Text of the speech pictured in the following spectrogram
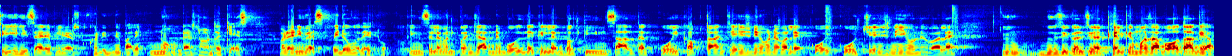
के यही सारे प्लेयर्स को खरीदने वाले no that's not the case but any video को देख लो। तो किंग्स इलेवन पंजाब ने बोल दिया कि लगभग तीन साल तक कोई कप्तान चेंज नहीं होने वाले कोई कोच चेंज नहीं होने वाला है। क्यों? म्यूजिकल चेयर खेल के मज़ा बहुत आ गया।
